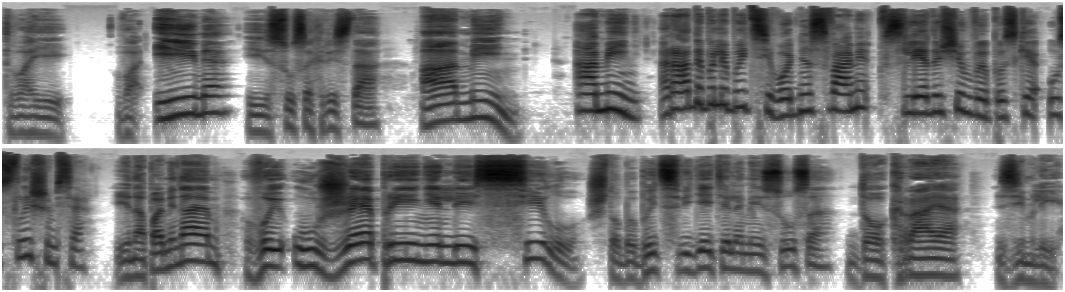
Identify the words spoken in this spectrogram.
Твоей. Во имя Иисуса Христа. Аминь. Аминь. Рады были быть сегодня с вами. В следующем выпуске услышимся. И напоминаем, вы уже приняли силу, чтобы быть свидетелями Иисуса до края земли.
